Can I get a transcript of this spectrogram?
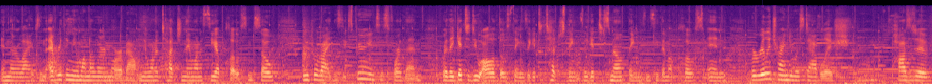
in their lives and everything they want to learn more about and they want to touch and they want to see up close. And so we provide these experiences for them where they get to do all of those things. They get to touch things, they get to smell things and see them up close. And we're really trying to establish positive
